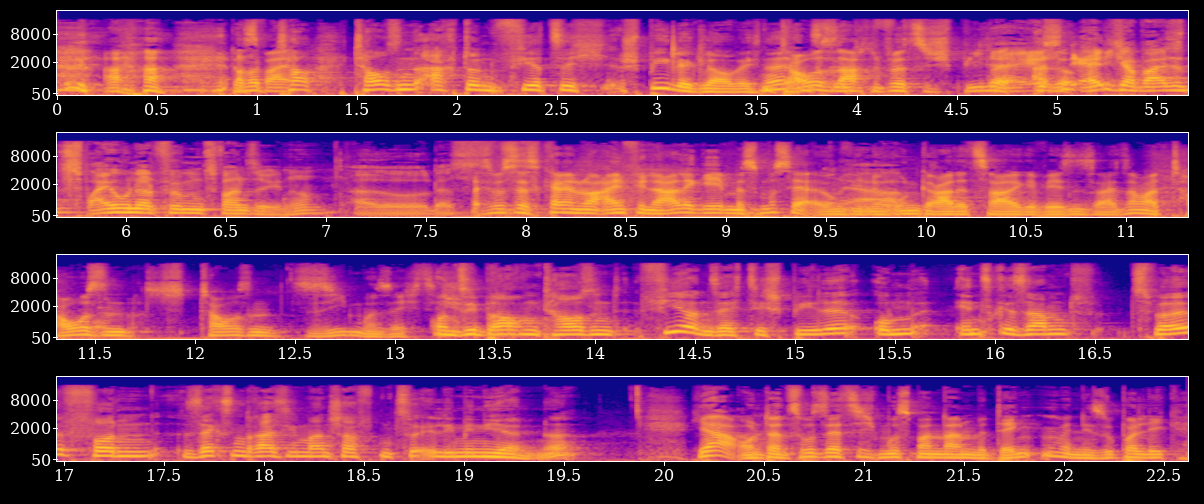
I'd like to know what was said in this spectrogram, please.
Aber das Aber war tau- 1048 Spiele, glaube ich. Ne? 1048 Spiele. Es Also, sind ehrlicherweise 225, ne? Also das. es muss jetzt kann ja nur ein Finale geben. Es muss ja irgendwie Ja. eine ungerade Zahl gewesen sein. Sag mal, 1000, 1067. Und sie brauchen 1064 Spiele, um insgesamt 12 von 36 Mannschaften zu eliminieren. Ne? Ja, und dann zusätzlich muss man dann bedenken, wenn die Super League,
